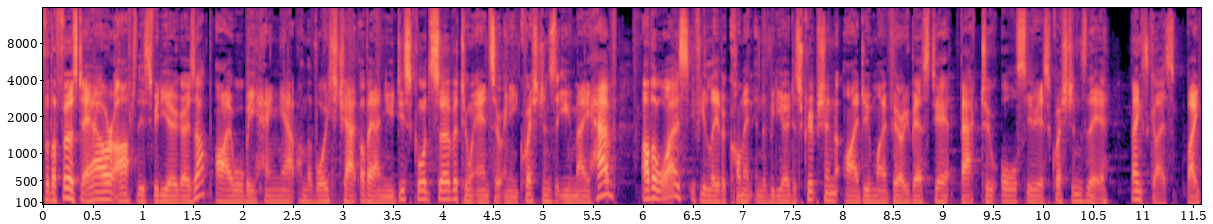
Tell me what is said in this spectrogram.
For the first hour after this video goes up, I will be hanging out on the voice chat of our new Discord server to answer any questions that you may have. Otherwise, if you leave a comment in the video description, I do my very best to get back to all serious questions there. Thanks guys, bye.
